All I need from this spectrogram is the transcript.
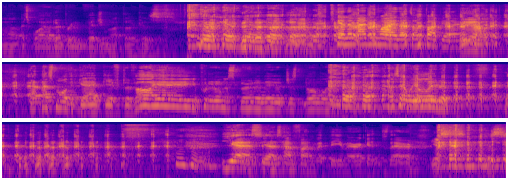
Um, it's why I don't bring Vegemite though, because Can't imagine why that's unpopular. yeah, that, that's more the gag gift of oh yeah, yeah, yeah, you put it on a spoon and eat it just normally. that's how we all eat it. Mm-hmm. yes, yes, have fun with the Americans there. Yes, yes,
